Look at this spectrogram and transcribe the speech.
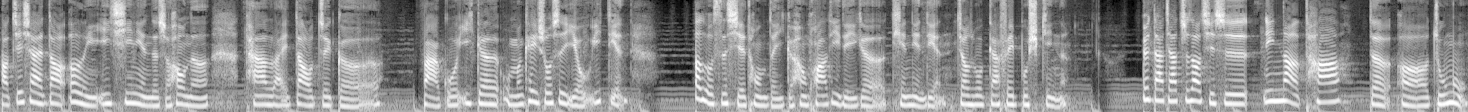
好，接下来到二零一七年的时候呢，他来到这个法国一个我们可以说是有一点俄罗斯血统的一个很华丽的一个甜点店，叫做 g a f e Bushkin 呢。因为大家知道，其实妮娜她的呃祖母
